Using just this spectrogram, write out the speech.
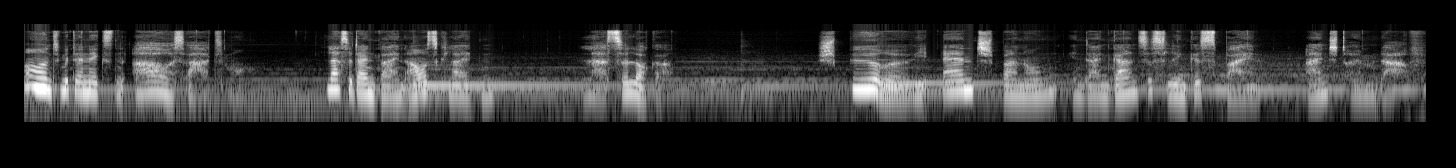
und mit der nächsten Ausatmung lasse dein Bein ausgleiten Lasse locker. Spüre, wie Entspannung in dein ganzes linkes Bein einströmen darf.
